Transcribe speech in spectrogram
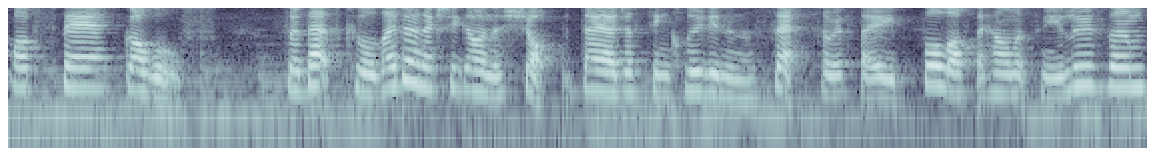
of spare goggles. So that's cool. They don't actually go in the shop. They are just included in the set. So if they fall off the helmets and you lose them,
